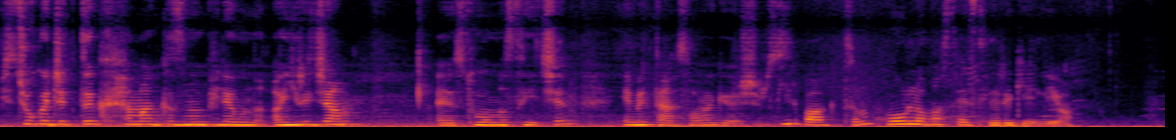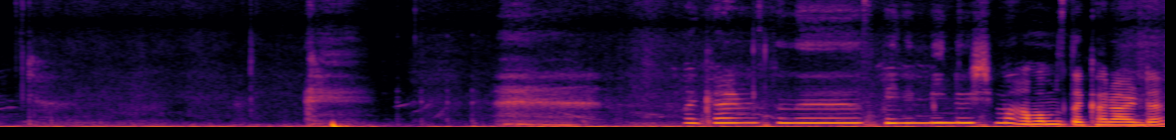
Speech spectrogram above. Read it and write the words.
Biz çok acıktık. Hemen kızımın pilavını ayıracağım. e, soğuması için. Yemekten sonra görüşürüz. Bir baktım horlama sesleri geliyor. Bakar mısınız? Benim minnoşuma. Havamız da karardı.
